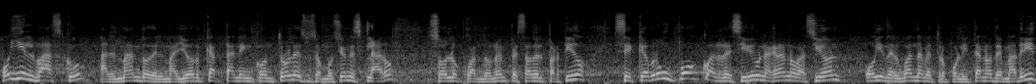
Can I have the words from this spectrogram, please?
Hoy el Vasco, al mando del Mallorca, tan en control de sus emociones, claro, solo cuando no ha empezado el partido, se quebró un poco al recibir una gran ovación hoy en el Wanda Metropolitano de Madrid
